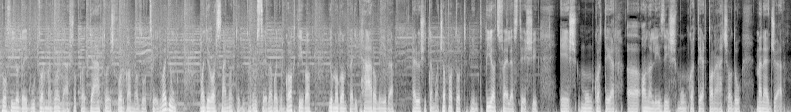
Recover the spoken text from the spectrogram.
profirodai bútor megoldásokat gyártó és forgalmazó cég vagyunk. Magyarországon több mint 20 éve vagyunk aktívak, jó magam pedig három éve erősítem a csapatot, mint piacfejlesztési és munkatér uh, analízis, munkatér tanácsadó menedzser.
